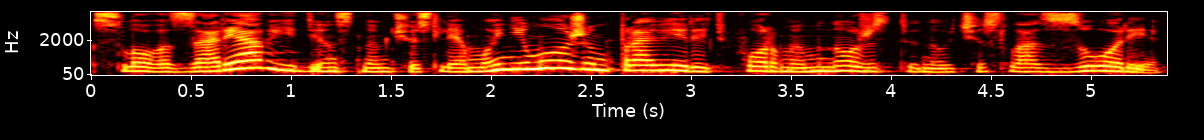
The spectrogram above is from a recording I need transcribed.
слова «заря» в единственном числе мы не можем проверить формы множественного числа «зори»,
